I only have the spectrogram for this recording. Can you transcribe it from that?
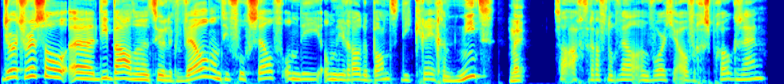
George Russell, uh, die baalde natuurlijk wel, want die vroeg zelf om die, om die rode band. Die kreeg hem niet. Nee. Zal achteraf nog wel een woordje over gesproken zijn.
